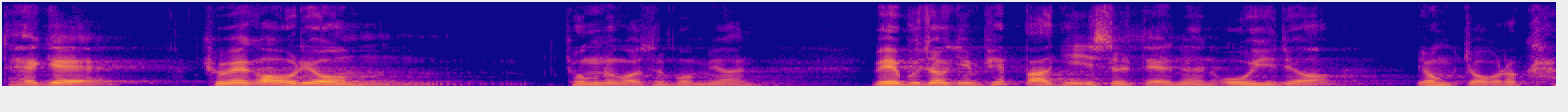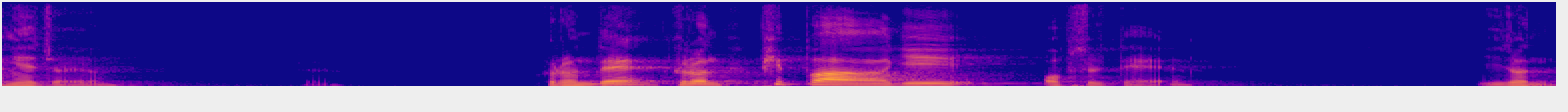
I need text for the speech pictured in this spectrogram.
대개 교회가 어려움 겪는 것을 보면 외부적인 핍박이 있을 때는 오히려 영적으로 강해져요. 그런데 그런 핍박이 없을 때 이런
